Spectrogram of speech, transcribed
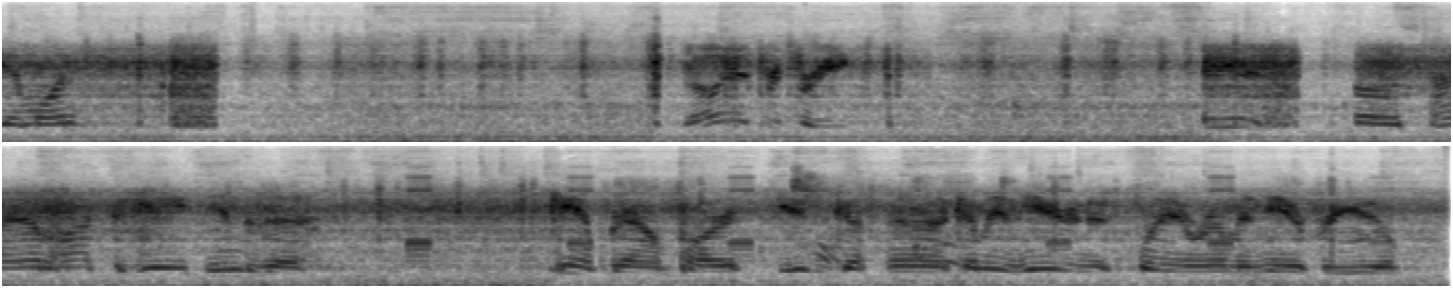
M1. Go ahead for three. So I unlocked the gate into the campground part. You can uh, come in here and there's plenty of room in here for you.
